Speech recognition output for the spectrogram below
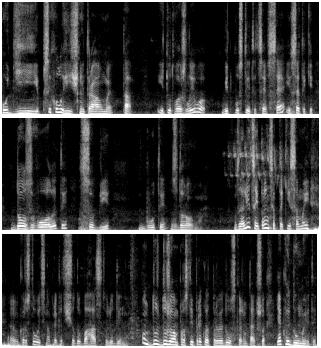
події, психологічні травми. Так. І тут важливо відпустити це все і все-таки дозволити собі бути здоровим. Взагалі цей принцип такий самий е, використовується, наприклад, щодо багатства людини. Ну, дуже, вам простий приклад приведу, скажімо так, що як ви думаєте,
